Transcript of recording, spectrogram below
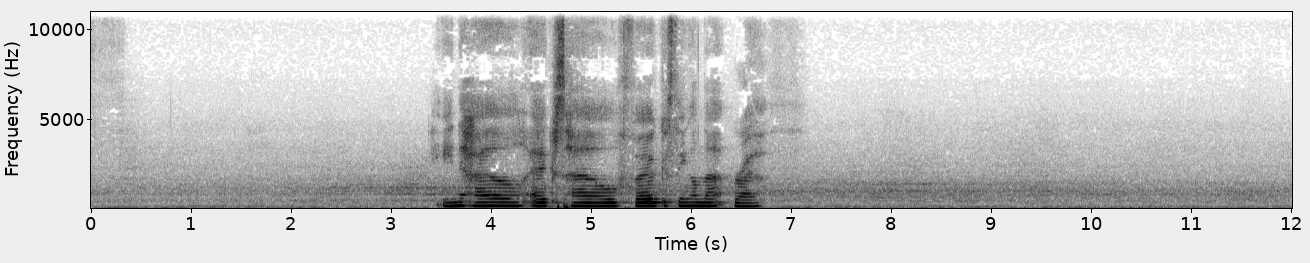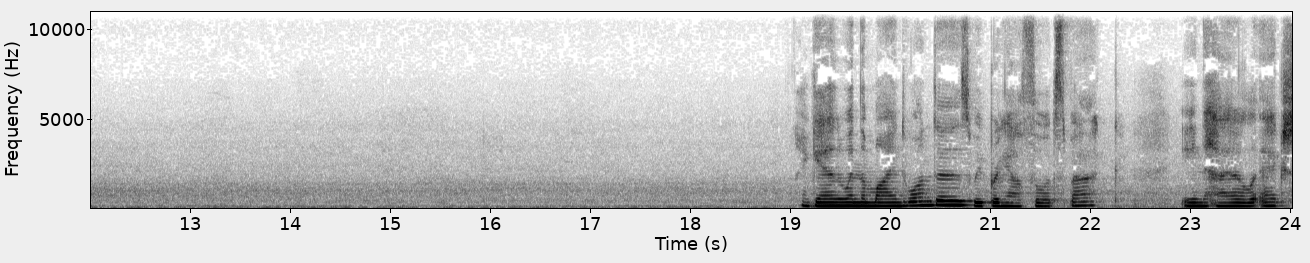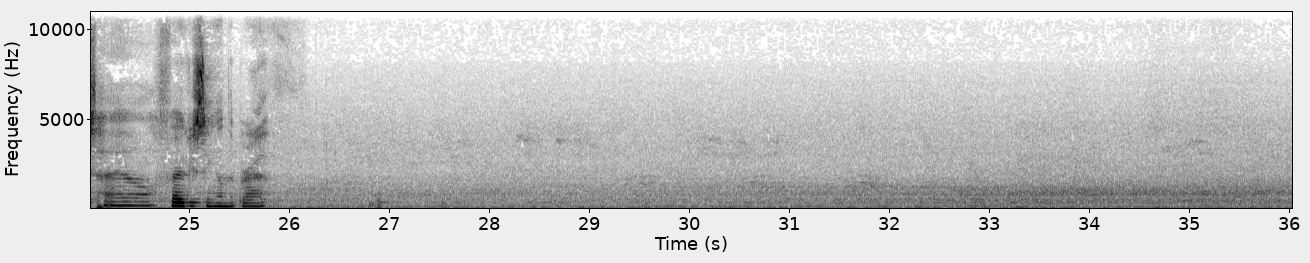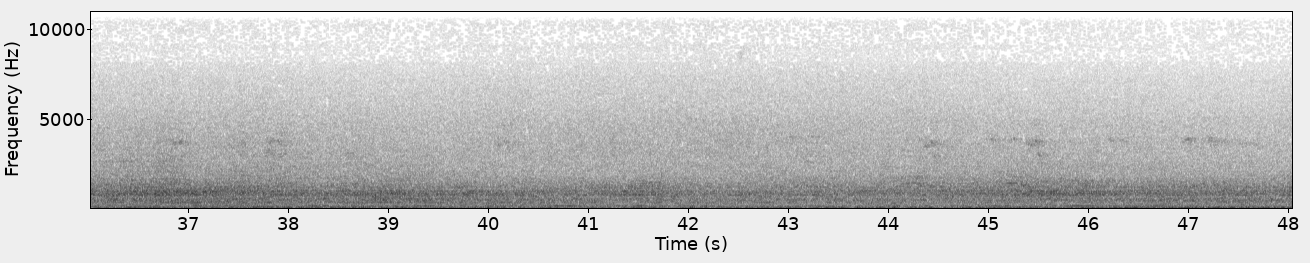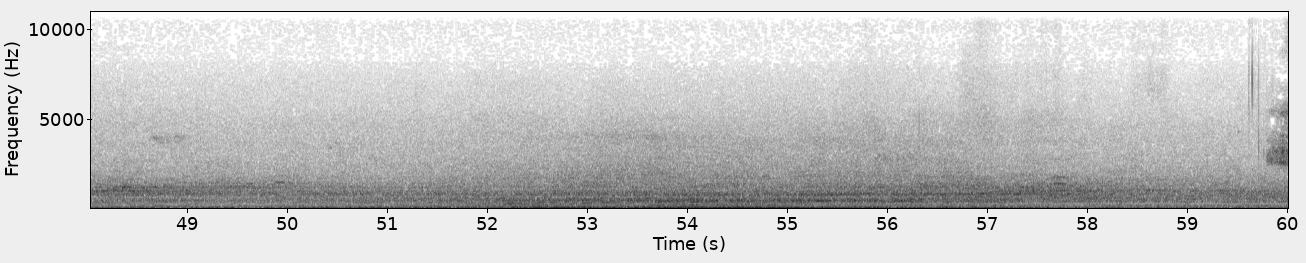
Inhale, exhale, focusing on that breath. Again, when the mind wanders, we bring our thoughts back. Inhale, exhale, focusing on the breath.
